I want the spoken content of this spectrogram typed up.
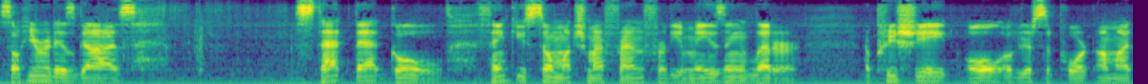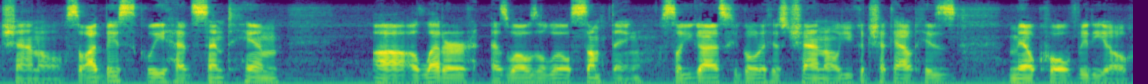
So here it is, guys. Stack that gold. Thank you so much, my friend, for the amazing letter. Appreciate all of your support on my channel. So I basically had sent him uh, a letter as well as a little something. So you guys could go to his channel. You could check out his mail call video.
